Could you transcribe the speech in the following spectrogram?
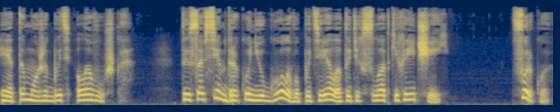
это может быть ловушка. Ты совсем драконью голову потерял от этих сладких речей. Фыркую.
